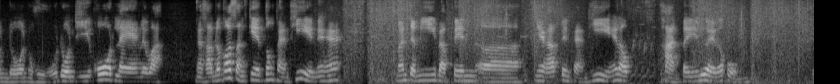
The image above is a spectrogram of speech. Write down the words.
นโดนโอ้โหโดนทีโคตรแรงเลยว่ะนะครับ แล้วก็สังเกตตรงแผนที่นะฮะมันจะมีแบบเป็นเอ่อเนี่ยครับเป็นแผนที่ให้เราผ่านไปเรื่อยๆครับผมเอเค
